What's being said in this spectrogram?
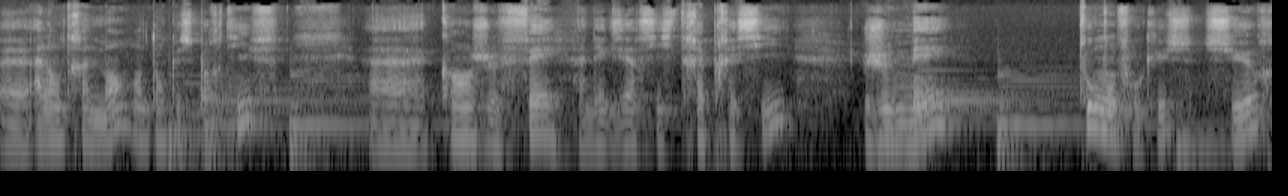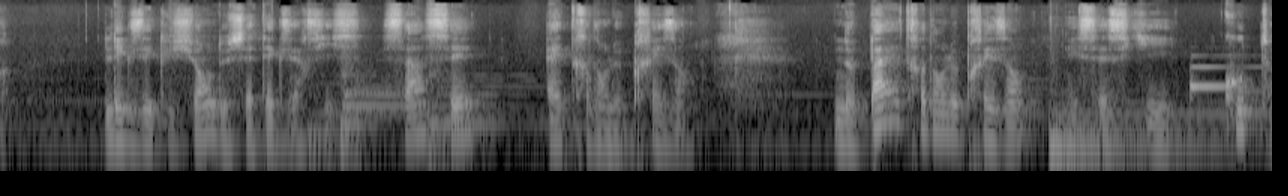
euh, à l'entraînement en tant que sportif, euh, quand je fais un exercice très précis, je mets tout mon focus sur l'exécution de cet exercice. Ça, c'est être dans le présent. Ne pas être dans le présent, et c'est ce qui coûte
